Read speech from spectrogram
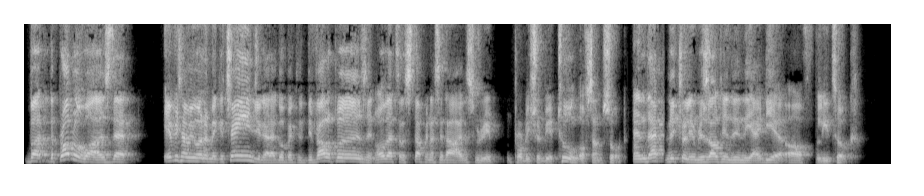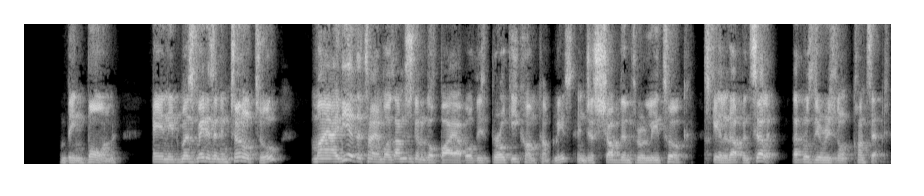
But the problem was that every time you want to make a change, you got to go back to developers and all that sort of stuff. And I said, ah, this really probably should be a tool of some sort. And that literally resulted in the idea of LeadsHook being born. And it was made as an internal tool my idea at the time was I'm just going to go buy up all these broke ecom companies and just shove them through LeadsHook, scale it up and sell it. That was the original concept.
